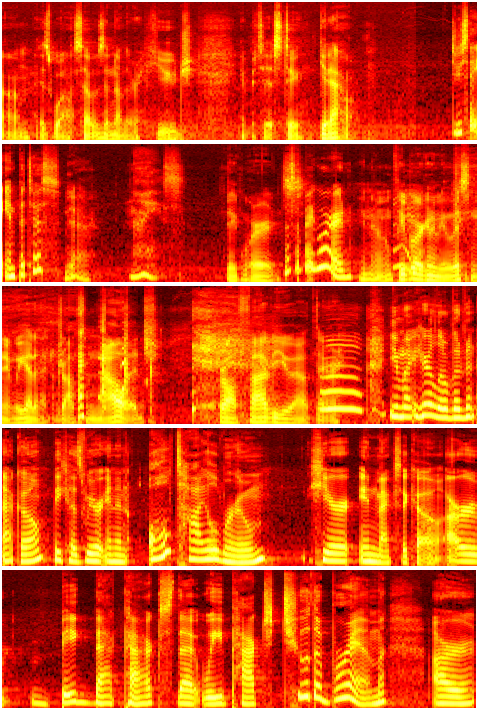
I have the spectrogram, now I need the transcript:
um, as well. So that was another huge impetus to get out. Did you say impetus? Yeah, Nice. big words. That's a big word. You know, people are going to be listening. We got to drop some knowledge for all five of you out there. You might hear a little bit of an echo because we are in an all tile room here in Mexico. Our big backpacks that we packed to the brim are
